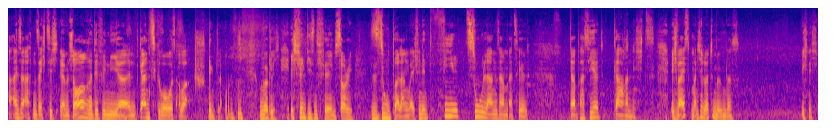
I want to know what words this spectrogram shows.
1968 ähm, Genre definierend, ganz groß, aber stinklangweilig. Wirklich. Ich finde diesen Film, sorry, super langweilig. Ich finde ihn viel zu langsam erzählt. Da passiert gar nichts. Ich weiß, manche Leute mögen das. Ich nicht.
